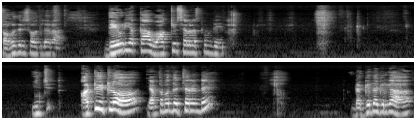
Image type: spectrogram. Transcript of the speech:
సహోదరి సహోదరులరా దేవుడి యొక్క వాక్యం సెలవిస్తుంది. ఇంచు అటు ఇట్లో ఎంతమంది వచ్చారండి? దగ్గర దగ్గరగా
